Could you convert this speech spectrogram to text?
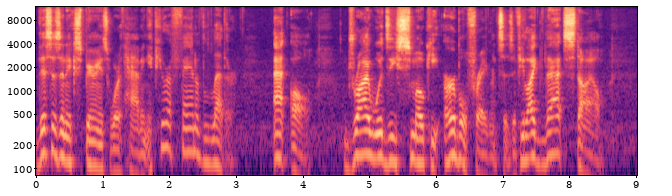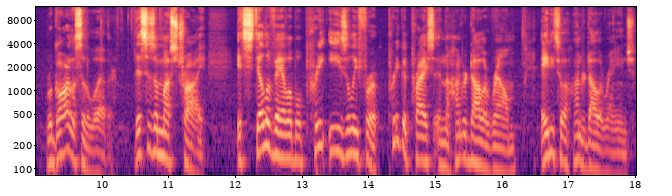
This is an experience worth having. If you're a fan of leather at all, dry, woodsy, smoky, herbal fragrances, if you like that style, regardless of the leather, this is a must try. It's still available pretty easily for a pretty good price in the $100 realm, 80 to $100 range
